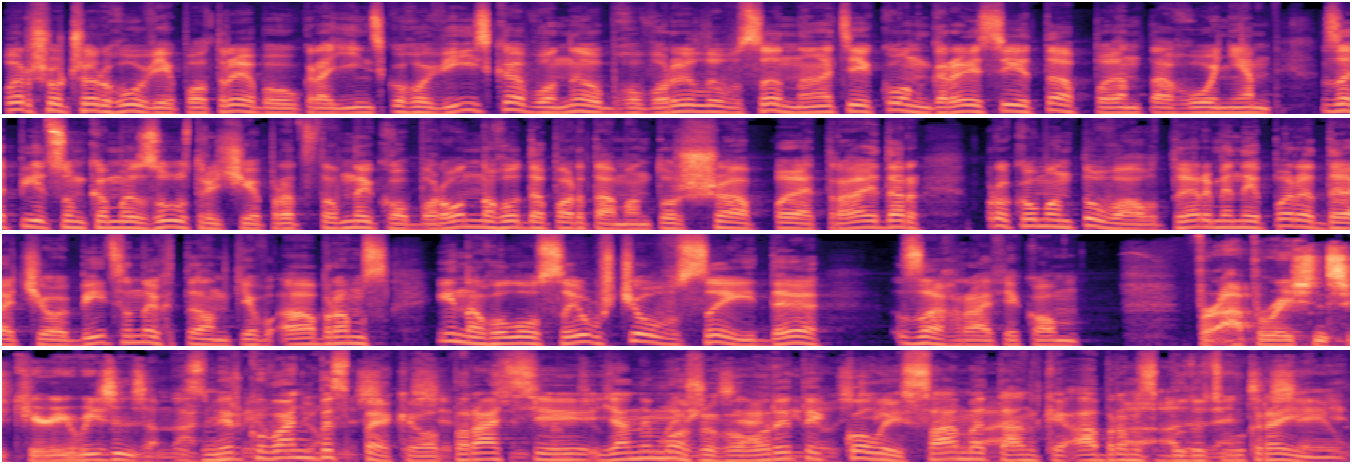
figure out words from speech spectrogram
Першочергові потреби українського війська вони обговорили в Сенаті, Конгресі та Пентагоні. За підсумками зустрічі, представник оборонного департаменту США Пет Райдер прокоментував терміни передачі обіцяних танків Абрамс і наголосив, що все йде за графіком. З міркувань безпеки операції я не можу говорити, коли саме танки Абрамс будуть в Україні.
